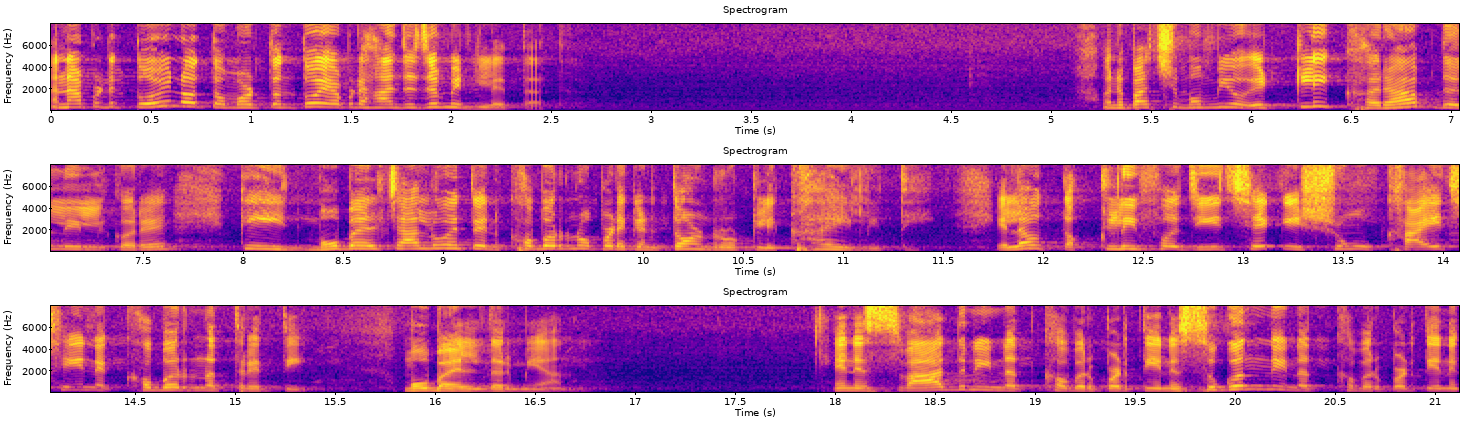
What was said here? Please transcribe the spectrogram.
અને આપણે તોય નહોતો મળતો ને તોય આપણે સાંજે જમી જ લેતા હતા. અને પાછી મમ્મીઓ એટલી ખરાબ દલીલ કરે કે મોબાઈલ ચાલુ હોય તો એને ખબર ન પડે કે ત્રણ રોટલી ખાઈ લીધી. એટલે તકલીફ જ એ છે કે શું ખાય છે એને ખબર નથી રહેતી મોબાઈલ દરમિયાન. એને સ્વાદની નથી ખબર પડતી, એને સુગંધની નથી ખબર પડતી, એને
